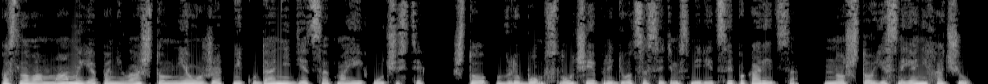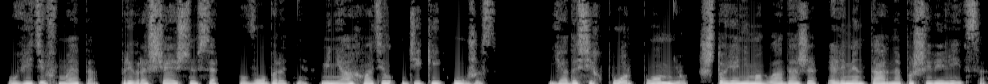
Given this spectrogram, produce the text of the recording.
По словам мамы, я поняла, что мне уже никуда не деться от моей участи, что в любом случае придется с этим смириться и покориться. Но что, если я не хочу? Увидев Мэтта, превращающимся в оборотня, меня охватил дикий ужас. Я до сих пор помню, что я не могла даже элементарно пошевелиться,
